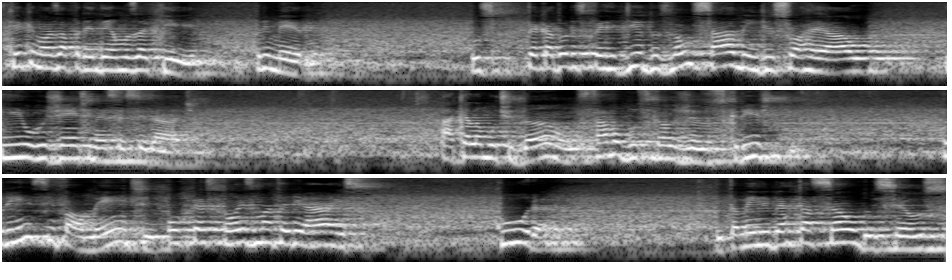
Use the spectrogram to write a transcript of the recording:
O que, que nós aprendemos aqui? Primeiro, os pecadores perdidos não sabem de sua real e urgente necessidade. Aquela multidão estava buscando Jesus Cristo principalmente por questões materiais, cura e também libertação dos seus,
